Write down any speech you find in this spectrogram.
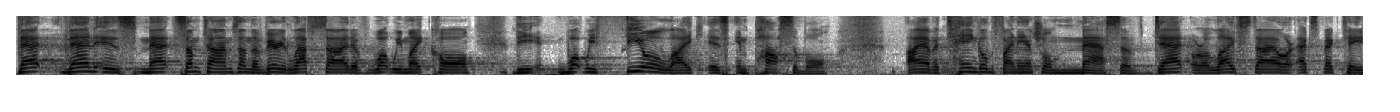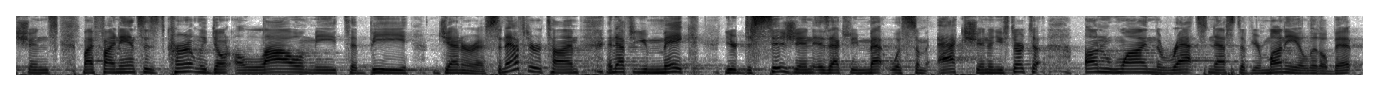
That then is met sometimes on the very left side of what we might call the what we feel like is impossible I have a tangled financial mess of debt or a lifestyle or expectations. My finances currently don't allow me to be generous. And after a time, and after you make your decision is actually met with some action, and you start to unwind the rat's nest of your money a little bit,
